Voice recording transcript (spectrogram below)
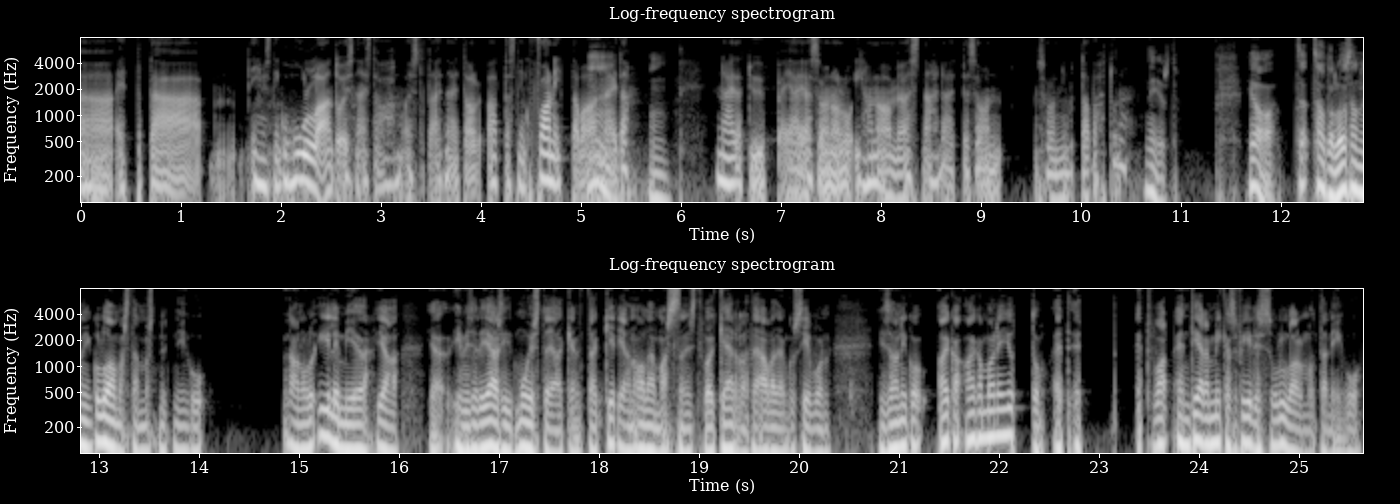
ää, että tämä ihmiset niinku hullaantuisi näistä hahmoista, tai että näitä alettaisiin niinku fanittamaan mm, näitä, mm. näitä tyyppejä, ja se on ollut ihanaa myös nähdä, että se on, se on niinku tapahtunut. Niin just. Joo, sä, sä oot ollut osannut niinku luomassa tämmöistä nyt niinku tämä on ollut ilmiö ja, ja ihmiselle jää siitä muistoja jälkeen, että tämä kirja on olemassa, niin sitten voi kerrata ja avata jonkun sivun. Niin se on niinku aika, aikamoinen juttu. Et, et, et va, en tiedä, mikä se fiilis sulla on, mutta niinku,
